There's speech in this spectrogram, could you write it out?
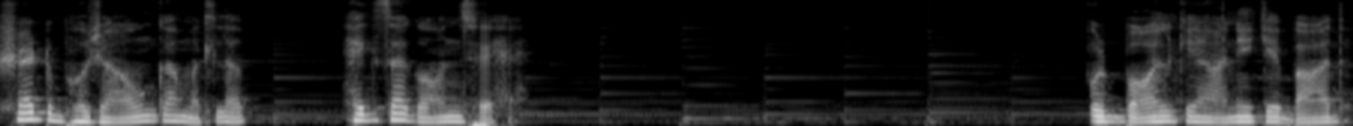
षट भुजाओं का मतलब हेक्सागोन से है। फुटबॉल के आने के बाद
